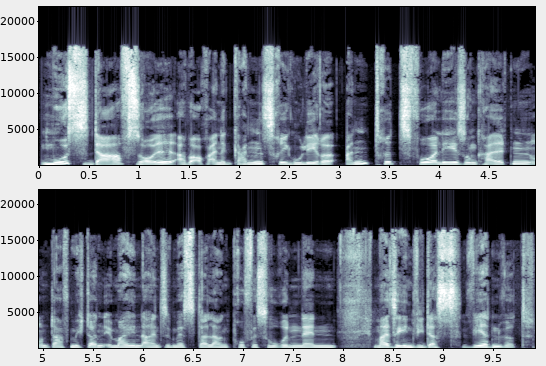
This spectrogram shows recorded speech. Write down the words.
Muss, darf, soll aber auch eine ganz reguläre Antrittsvorlesung halten und darf mich dann immerhin ein Semester lang Professorin nennen. Mal sehen, wie das werden wird.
